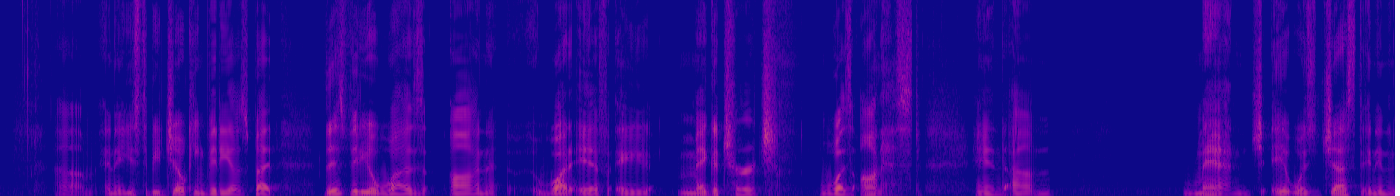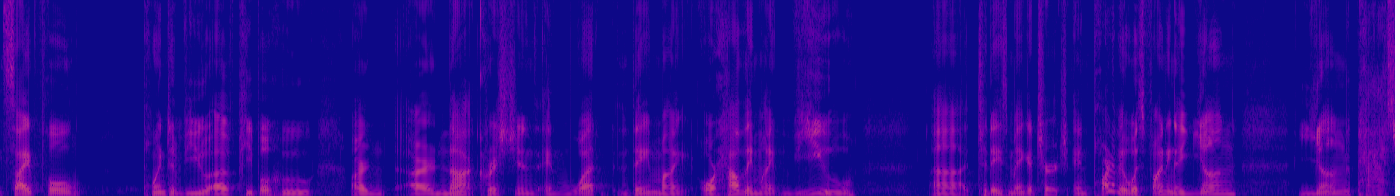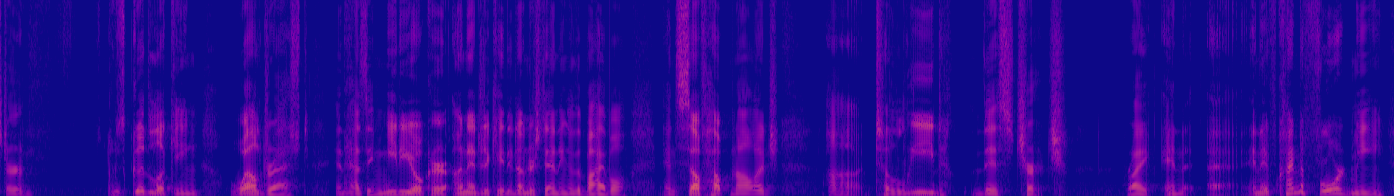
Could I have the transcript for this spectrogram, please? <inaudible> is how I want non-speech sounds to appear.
Um, and it used to be joking videos, but this video was on what if a megachurch was honest. And um, man, it was just an insightful point of view of people who are are not Christians and what they might or how they might view uh, today's megachurch. And part of it was finding a young young pastor who's good looking, well dressed, and has a mediocre, uneducated understanding of the Bible and self help knowledge uh, to lead this church, right? And uh, and it kind of floored me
